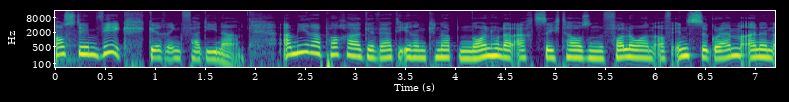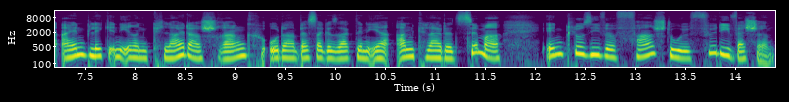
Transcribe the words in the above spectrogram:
Aus dem Weg, Geringverdiener. Amira Pocher gewährt ihren knapp 980.000 Followern auf Instagram einen Einblick in ihren Kleiderschrank oder besser gesagt in ihr Ankleidezimmer, inklusive Fahrstuhl für die Wäsche.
